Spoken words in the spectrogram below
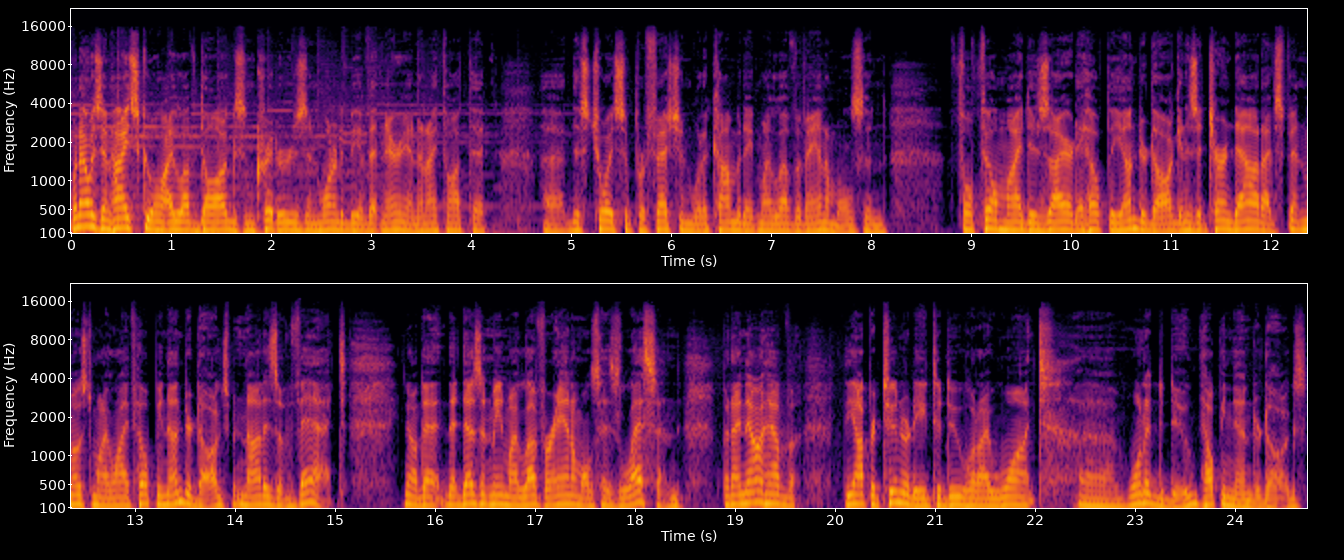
When I was in high school, I loved dogs and critters and wanted to be a veterinarian. And I thought that uh, this choice of profession would accommodate my love of animals and fulfill my desire to help the underdog. And as it turned out, I've spent most of my life helping underdogs, but not as a vet. You know, that, that doesn't mean my love for animals has lessened, but I now have the opportunity to do what I want, uh, wanted to do, helping the underdogs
